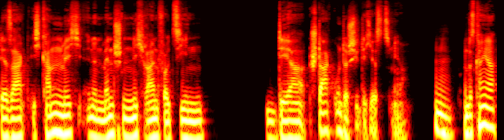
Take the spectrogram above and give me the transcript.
der sagt, ich kann mich in einen Menschen nicht reinvollziehen, der stark unterschiedlich ist zu mir. Mhm. Und das kann ja,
